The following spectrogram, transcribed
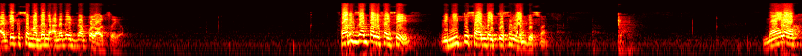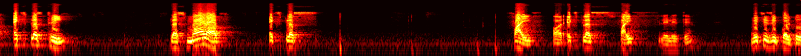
I'll take some other another example also here. For example, if I say we need to solve the equation like this one. Mod of x plus 3 plus mod of x plus 5 or x plus 5 ले लेते हैं which is equal to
